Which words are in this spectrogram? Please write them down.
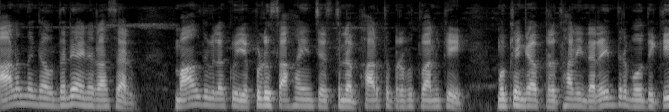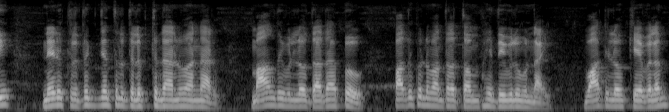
ఆనందంగా ఉందని ఆయన రాశారు. మాల్దీవులకు ఎప్పుడూ సహాయం చేస్తున్న భారత ప్రభుత్వానికి ముఖ్యంగా ప్రధాని నరేంద్ర మోదీకి నేను కృతజ్ఞతలు తెలుపుతున్నాను అన్నారు. మాల్దీవుల్లో దాదాపు పదకొండు వందల తొంభై దీవులు ఉన్నాయి. వాటిలో కేవలం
